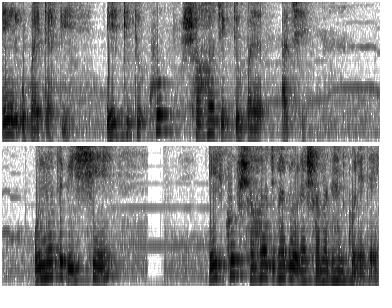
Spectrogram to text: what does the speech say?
এর উপায়টা কি? এর কিন্তু খুব সহজ একটি উপায় আছে। উন্নত বিশ্বে এর খুব সহজভাবে ওরা সমাধান করে দেয়।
